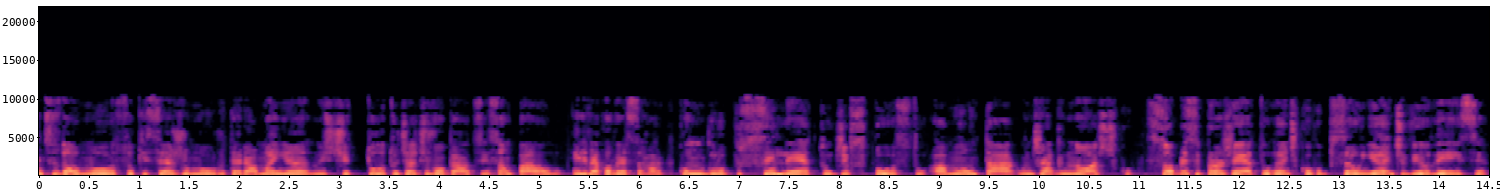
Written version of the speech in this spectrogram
Antes do almoço que Sérgio Moro terá amanhã no Instituto de Advogados em São Paulo, ele vai conversar com um grupo seleto disposto a montar um diagnóstico sobre esse projeto anticorrupção e antiviolência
